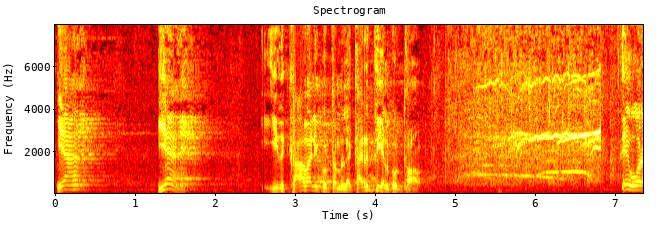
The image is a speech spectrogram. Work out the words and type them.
ஏன்? ஏன்? இது காவாலி கூட்டம் இல்லை கருத்தியல் கூட்டம். ஒரு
